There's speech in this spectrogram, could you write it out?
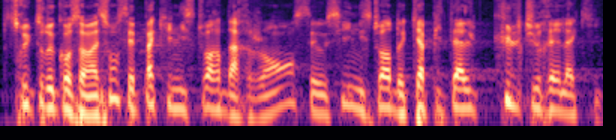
structure de consommation, c'est pas qu'une histoire d'argent, c'est aussi une histoire de capital culturel acquis.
